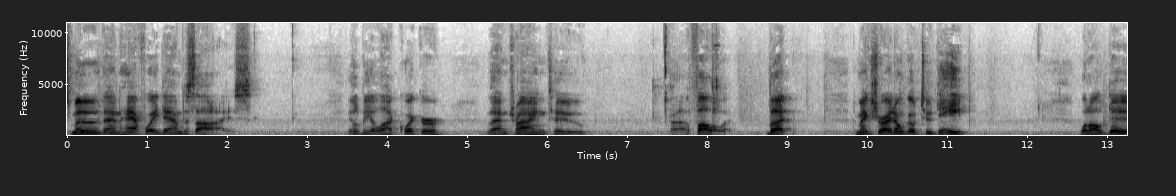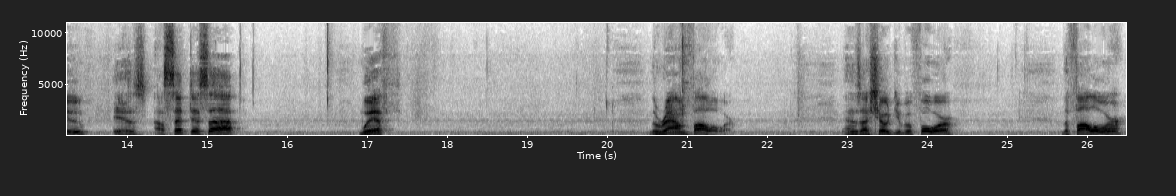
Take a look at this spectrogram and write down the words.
smooth and halfway down to size. It'll be a lot quicker than trying to uh, follow it. But to make sure I don't go too deep, what I'll do is I'll set this up with the round follower. And as I showed you before, the follower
